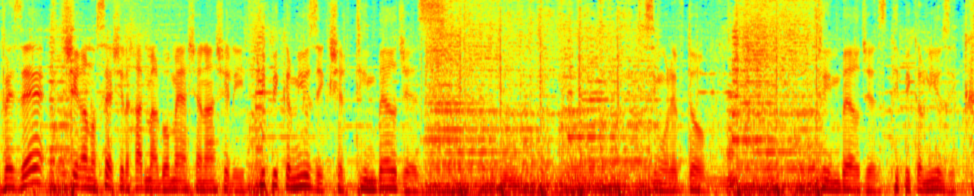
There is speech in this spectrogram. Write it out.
וזה שיר הנושא של אחד מאלבומי השנה שלי, Typical Music של טים ברג'ז. שימו לב טוב, טים ברג'ז, Typical Music.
